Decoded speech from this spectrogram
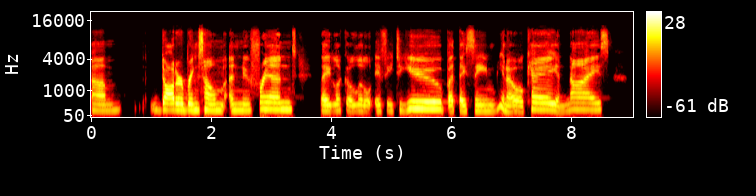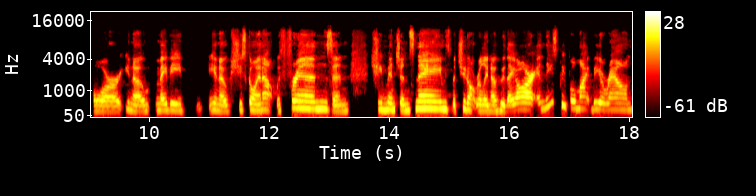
um, daughter brings home a new friend they look a little iffy to you but they seem you know okay and nice or you know maybe you know she's going out with friends and she mentions names but you don't really know who they are and these people might be around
